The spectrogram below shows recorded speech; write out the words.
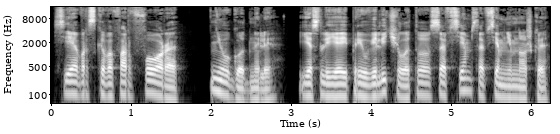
северского фарфора. Не угодно ли? Если я и преувеличила, то совсем-совсем немножко.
